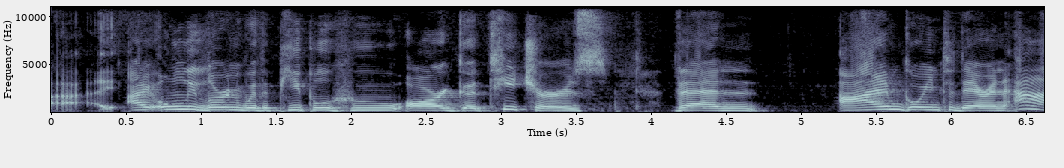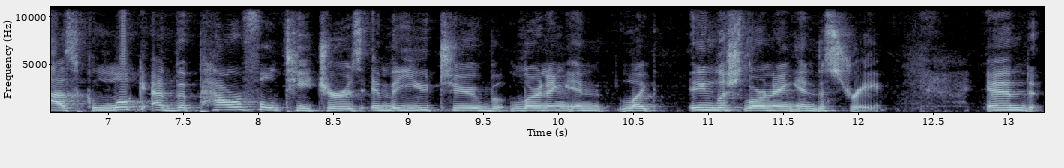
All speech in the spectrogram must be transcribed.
I, I only learn with the people who are good teachers, then I'm going to dare and ask, look at the powerful teachers in the YouTube learning in like English learning industry. And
